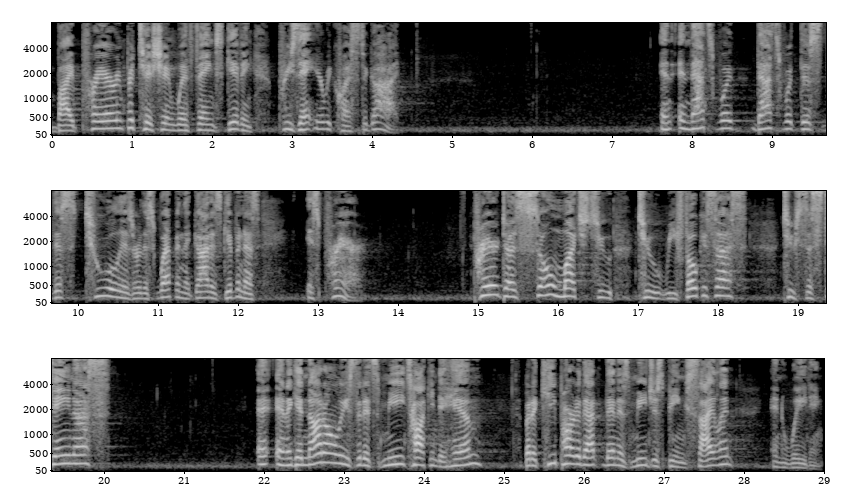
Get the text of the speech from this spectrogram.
by prayer and petition with thanksgiving, present your request to God. And, and that's what, that's what this, this tool is, or this weapon that God has given us is prayer. Prayer does so much to, to refocus us, to sustain us. And, and again, not always that it's me talking to him, but a key part of that then is me just being silent and waiting.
